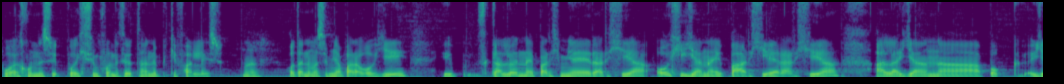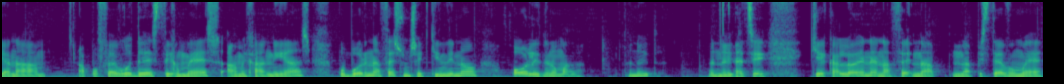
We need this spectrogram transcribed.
που, έχουν, που έχει συμφωνηθεί ότι θα είναι επικεφαλής. Ναι. Όταν είμαστε σε μια παραγωγή, καλό είναι να υπάρχει μια ιεραρχία, όχι για να υπάρχει ιεραρχία, αλλά για να, για να αποφεύγονται στιγμές αμηχανίας που μπορεί να θέσουν σε κίνδυνο όλη την ομάδα. Εννοείται. Εννοείται. Έτσι. Και καλό είναι να, να, να πιστεύουμε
